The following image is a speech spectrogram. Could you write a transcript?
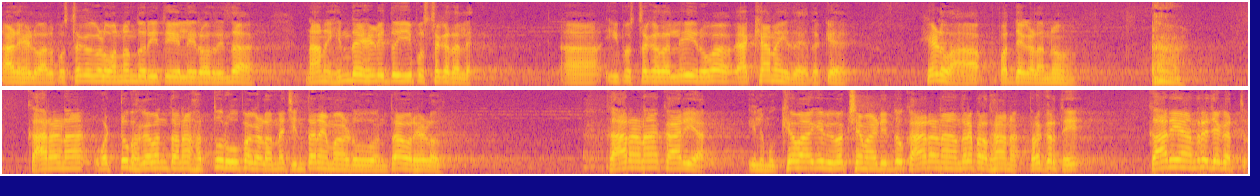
ನಾಳೆ ಹೇಳುವ. ಅದು ಪುಸ್ತಕಗಳು ಒಂದೊಂದು ರೀತಿಯಲ್ಲಿ ಇರೋದರಿಂದ ನಾನು ಹಿಂದೆ ಹೇಳಿದ್ದು ಈ ಪುಸ್ತಕದಲ್ಲೇ. ಈ ಪುಸ್ತಕದಲ್ಲಿ ಇರುವ ವ್ಯಾಖ್ಯಾನ ಇದೆ, ಅದಕ್ಕೆ ಹೇಳುವ ಆ ಪದ್ಯಗಳನ್ನು ಕಾರಣ ಒಟ್ಟು ಭಗವಂತನ ಹತ್ತು ರೂಪಗಳನ್ನು ಚಿಂತನೆ ಮಾಡು ಅಂತ ಅವ್ರು ಹೇಳೋದು. ಕಾರಣ, ಕಾರ್ಯ. ಇಲ್ಲಿ ಮುಖ್ಯವಾಗಿ ವಿವಕ್ಷೆ ಮಾಡಿದ್ದು ಕಾರಣ ಅಂದರೆ ಪ್ರಧಾನ, ಪ್ರಕೃತಿ. ಕಾರ್ಯ ಅಂದರೆ ಜಗತ್ತು.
